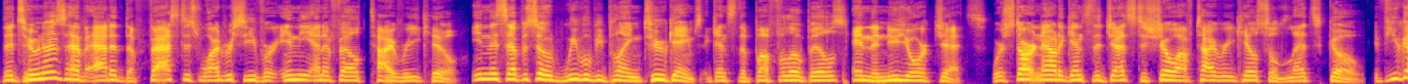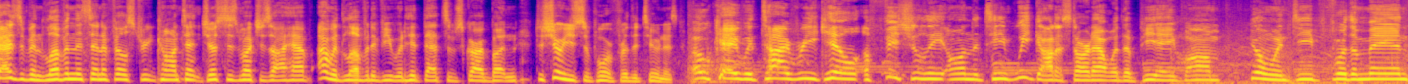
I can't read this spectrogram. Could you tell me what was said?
The Tunas have added the fastest wide receiver in the NFL, Tyreek Hill. In this episode, we will be playing two games against the Buffalo Bills and the New York Jets. We're starting out against the Jets to show off Tyreek Hill, so let's go. If you guys have been loving this NFL Street content just as much as I have, I would love it if you would hit that subscribe button to show you support for the Tunas. Okay, with Tyreek Hill officially on the team, we gotta start out with a PA bomb, going deep for the man,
